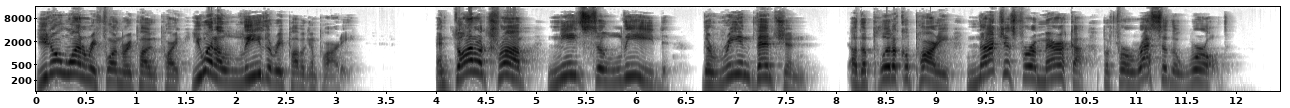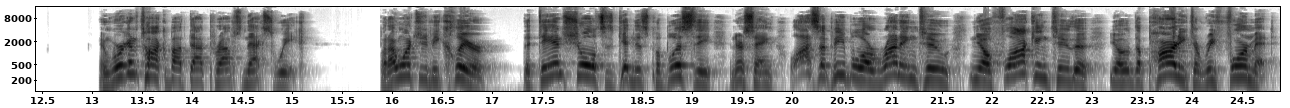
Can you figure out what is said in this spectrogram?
You don't want to reform the Republican Party. You want to leave the Republican Party. And Donald Trump needs to lead the reinvention of the political party, not just for America, but for the rest of the world. And we're going to talk about that perhaps next week. But I want you to be clear that Dan Schultz is getting this publicity and they're saying lots of people are running to, you know, flocking to the, you know, the party to reform it.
